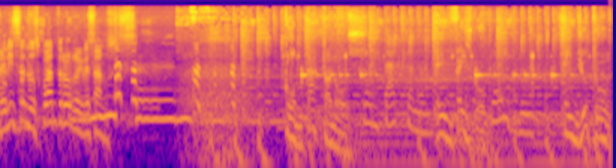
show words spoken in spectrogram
Felices los Cuatro, regresamos. Contáctanos Contáctanos. en Facebook, Facebook, en YouTube,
